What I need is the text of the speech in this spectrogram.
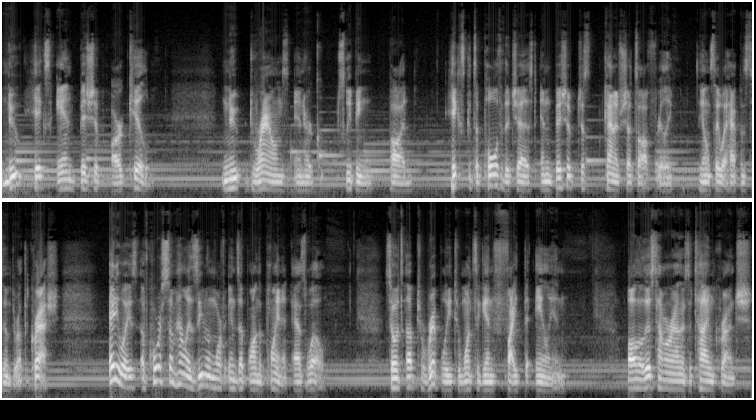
Newt, Hicks, and Bishop are killed. Newt drowns in her sleeping pod. Hicks gets a pull through the chest, and Bishop just kind of shuts off, really. They don't say what happens to him throughout the crash. Anyways, of course, somehow a xenomorph ends up on the planet as well. So it's up to Ripley to once again fight the alien. Although this time around there's a time crunch.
